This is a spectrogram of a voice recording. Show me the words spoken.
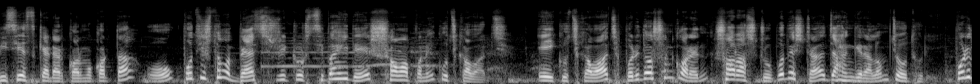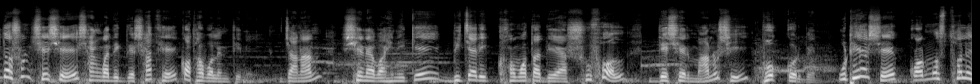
বিসিএস ক্যাডার কর্মকর্তা ও পঁচিশতম ব্যাচ রিক্রুট সিপাহীদের সমাপনী কুচকাওয়াজ। এই কুচকাওয়াজ পরিদর্শন করেন স্বরাষ্ট্র উপদেষ্টা জাহাঙ্গীর আলম চৌধুরী। পরিদর্শন শেষে সাংবাদিকদের সাথে কথা বলেন তিনি। জানান, সেনাবাহিনীকে বিচারিক ক্ষমতা দেওয়ার সুফল দেশের মানুষই ভোগ করবেন। উঠে আসে কর্মস্থলে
